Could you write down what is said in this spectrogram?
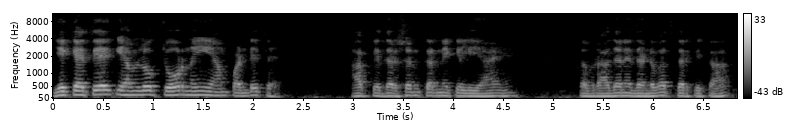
ये कहते हैं कि हम लोग चोर नहीं हैं, हम पंडित हैं। आपके दर्शन करने के लिए आए हैं। तब राजा ने दंडवत करके कहा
